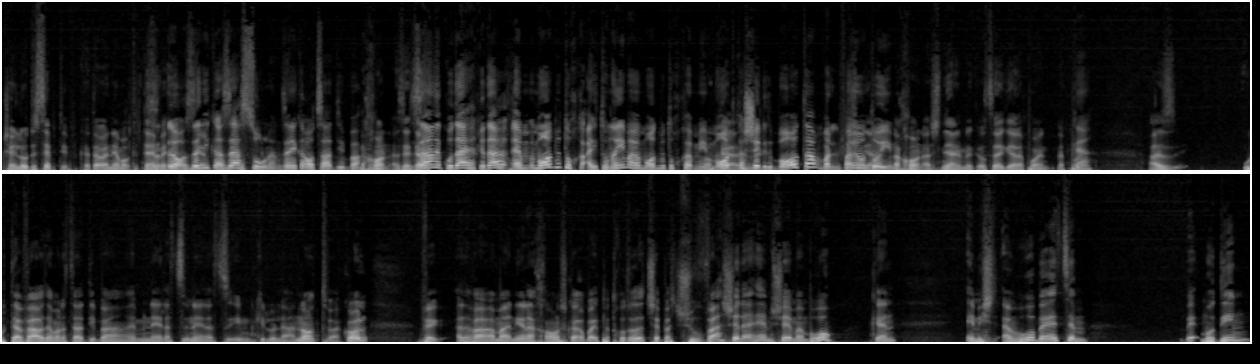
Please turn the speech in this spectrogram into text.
כשאני לא deceptive, כי אני אמרתי את האמת. לא, זה כן? נקרא, זה אסור להם, זה נקרא הוצאת דיבה. נכון. זה הנקודה היחידה, נכון. הם מאוד מתוחכמים, העיתונאים היום מאוד מתוחכמים, אוקיי, מאוד קשה לתבוע אותם, אבל לפעמים הם טועים. נכון, אז שנייה, אני רוצה להגיע ל point. כן. אז הוא תבע אותם על הוצאת דיבה, הם נאלצים כאילו לענות והכל, והדבר המעניין האחרון שקרה בהתפתחות הזאת, שבתשובה שלהם שהם אמרו, כן, הם אמרו בעצם, מודים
